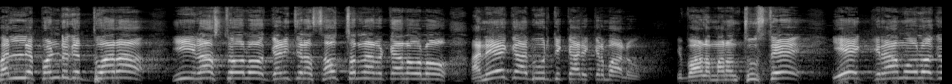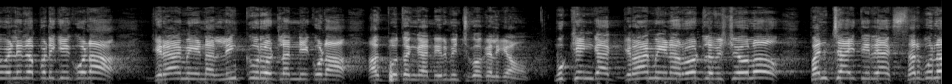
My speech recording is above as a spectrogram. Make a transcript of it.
పల్లె పండుగ ద్వారా ఈ రాష్ట్రంలో గడిచిన సంవత్సరాల కాలంలో అనేక అభివృద్ధి కార్యక్రమాలు. ఇవాళ మనం చూస్తే ఏ గ్రామంలోకి వెళ్ళినప్పటికీ కూడా గ్రామీణ లింకు రోడ్లన్నీ కూడా అద్భుతంగా నిర్మించుకోగలిగాం. ముఖ్యంగా గ్రామీణ రోడ్ల విషయంలో పంచాయతీ ర్యాక్ సరుపున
